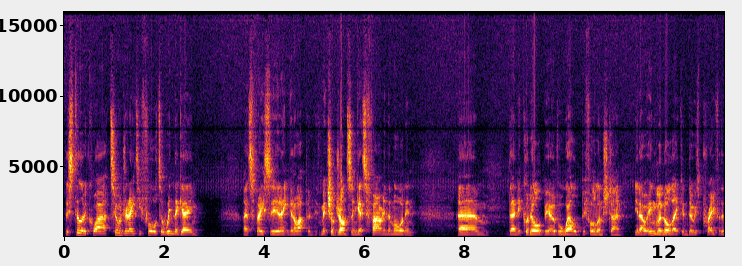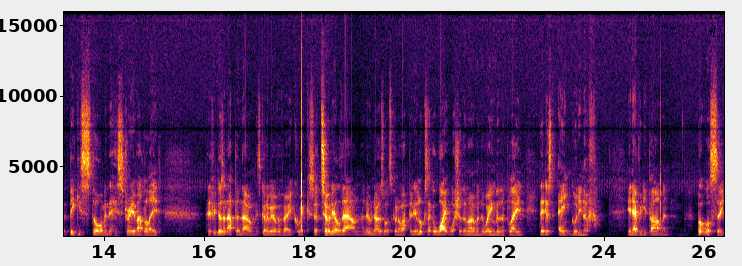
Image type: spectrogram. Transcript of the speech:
They still require 284 to win the game. Let's face it, it ain't going to happen. If Mitchell Johnson gets firing in the morning, um, then it could all be over well before lunchtime. You know, England, all they can do is pray for the biggest storm in the history of Adelaide. If it doesn't happen though, it's going to be over very quick. So 2-0 down, and who knows what's going to happen. It looks like a whitewash at the moment, the way England are playing. They just ain't good enough in every department. But we'll see.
